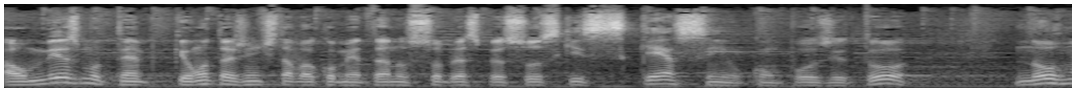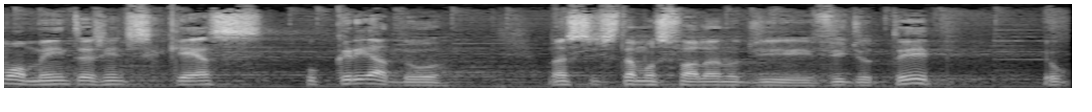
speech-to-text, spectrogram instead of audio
ao mesmo tempo que ontem a gente estava comentando sobre as pessoas que esquecem o compositor, normalmente a gente esquece o criador. Nós estamos falando de videotape, eu,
